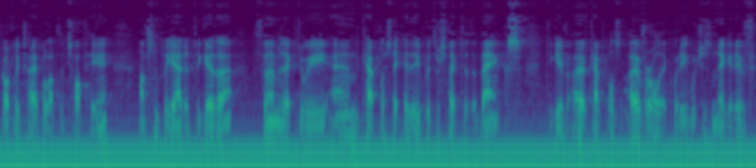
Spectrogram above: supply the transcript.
Godley table up the top here. I've simply added together firm's equity and capitalist equity with respect to the banks to give capitalist overall equity, which is negative,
